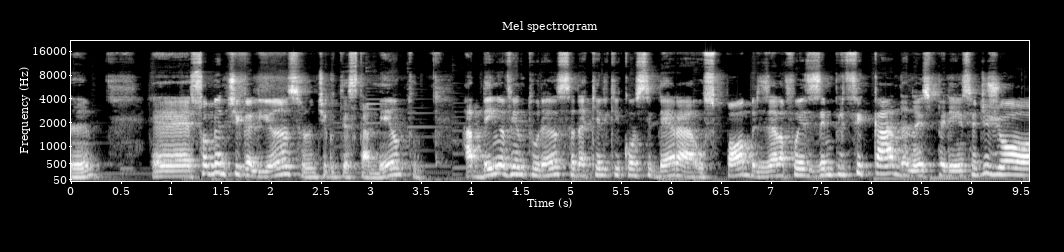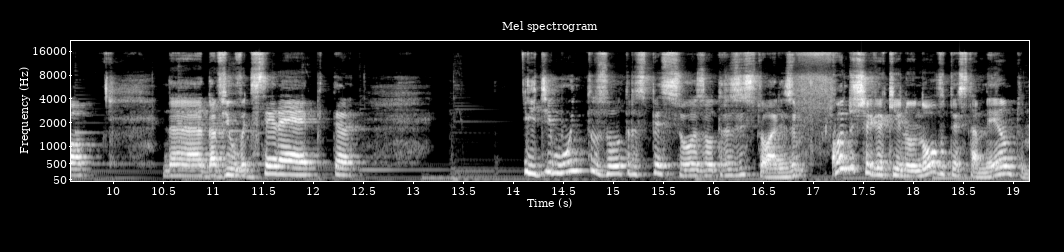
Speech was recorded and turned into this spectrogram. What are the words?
Né? É, sob a antiga aliança, no Antigo Testamento, a bem-aventurança daquele que considera os pobres, ela foi exemplificada na experiência de Jó, da, da viúva de Serepta e de muitas outras pessoas, outras histórias. Quando chega aqui no Novo Testamento,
